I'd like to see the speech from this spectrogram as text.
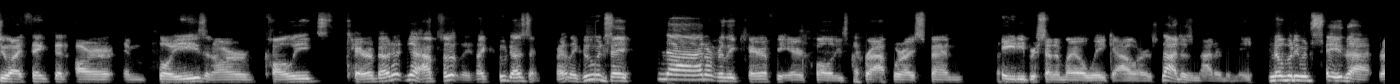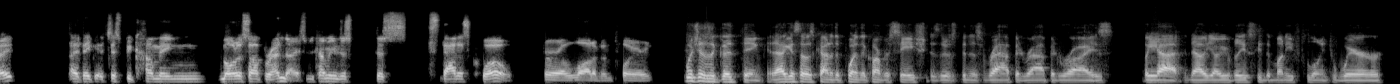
do I think that our employees and our colleagues care about it? Yeah, absolutely. Like who doesn't, right? Like who would say, nah, I don't really care if the air quality is crap where I spend 80% of my awake hours. Nah, it doesn't matter to me. Nobody would say that, right? I think it's just becoming modus operandi. It's becoming just this status quo for a lot of employers. Which is a good thing. And I guess that was kind of the point of the conversation is there's been this rapid, rapid rise but yeah, now you, know, you really see the money flowing to where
